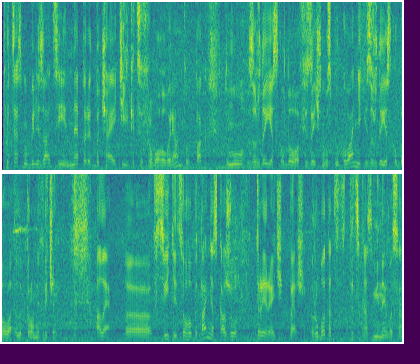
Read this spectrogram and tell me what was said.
Процес мобілізації не передбачає тільки цифрового варіанту, так тому завжди є складова фізичного спілкування і завжди є складова електронних речей. Але е, в світлі цього питання скажу три речі: перше, робота ТЦК змінилася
